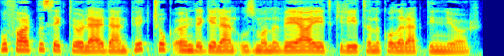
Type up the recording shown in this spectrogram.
bu farklı sektörlerden pek çok önde gelen uzmanı veya yetkiliyi tanık olarak dinliyor.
